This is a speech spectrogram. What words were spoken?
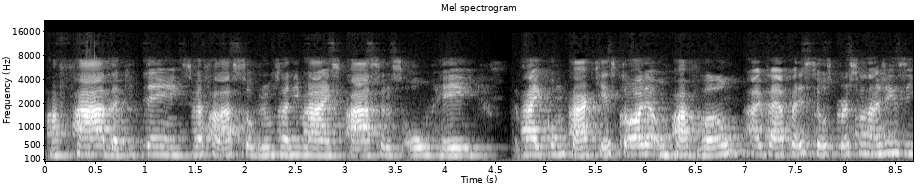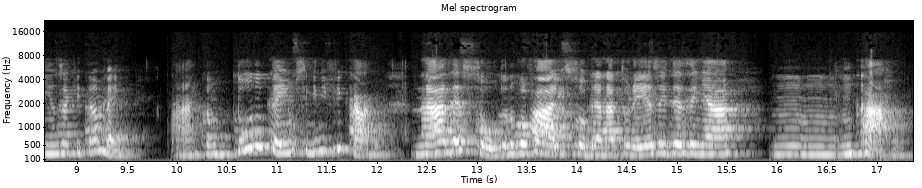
uma fada que tem, você vai falar sobre uns animais, pássaros ou um rei. Vai contar aqui a história, um pavão, aí vai aparecer os personagenzinhos aqui também. Tá? Então tudo tem um significado. Nada é solto. Eu não vou falar ali sobre a natureza e desenhar um, um carro,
